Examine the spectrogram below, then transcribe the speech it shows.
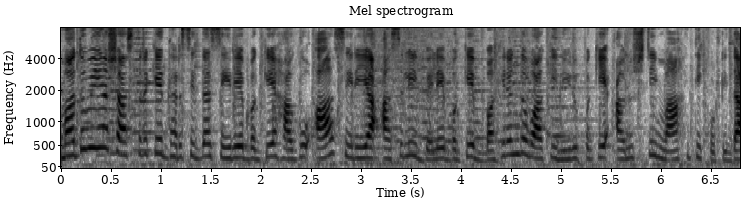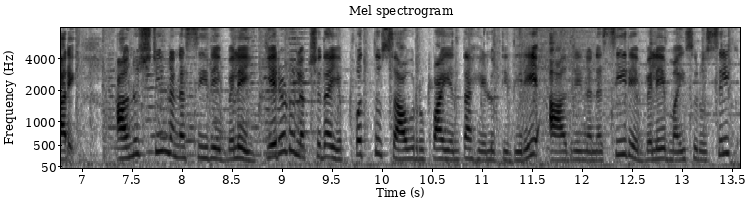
ಮದುವೆಯ ಶಾಸ್ತ್ರಕ್ಕೆ ಧರಿಸಿದ್ದ ಸೀರೆ ಬಗ್ಗೆ ಹಾಗೂ ಆ ಸೀರೆಯ ಅಸಲಿ ಬೆಲೆ ಬಗ್ಗೆ ಬಹಿರಂಗವಾಗಿ ನಿರೂಪಕಿ ಅನುಷ್ಠಿ ಮಾಹಿತಿ ಕೊಟ್ಟಿದ್ದಾರೆ. ಅನುಷ್ಠಿ ನನ್ನ ಸೀರೆ ಬೆಲೆ ಎರಡು ಲಕ್ಷದ ಎಪ್ಪತ್ತು ಸಾವಿರ ರೂಪಾಯಿ ಅಂತ ಹೇಳುತ್ತಿದ್ದೀರಿ. ಆದರೆ ನನ್ನ ಸೀರೆ ಬೆಲೆ ಮೈಸೂರು ಸಿಲ್ಕ್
